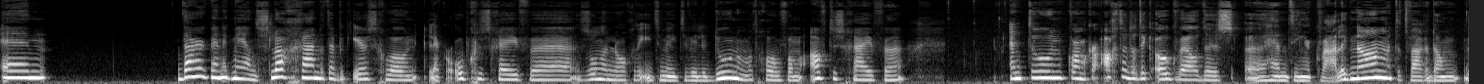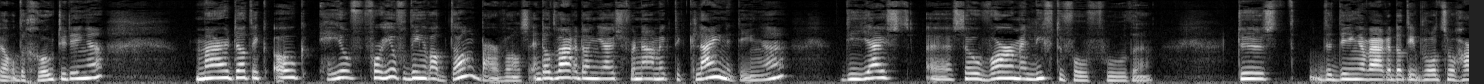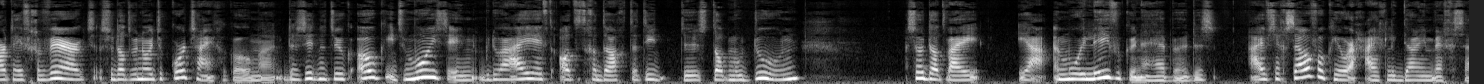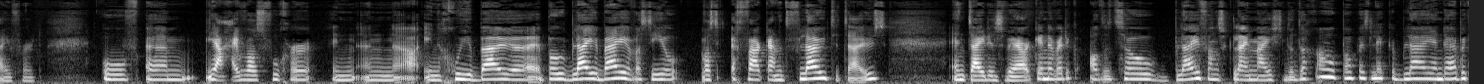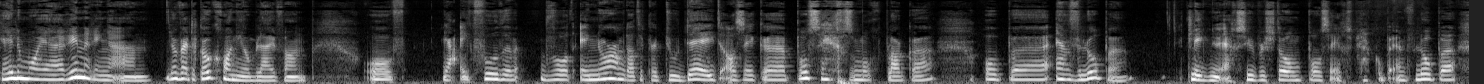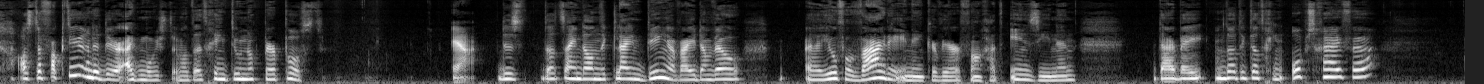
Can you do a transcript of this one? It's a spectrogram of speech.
En daar ben ik mee aan de slag gegaan. Dat heb ik eerst gewoon lekker opgeschreven. Zonder nog er iets mee te willen doen. Om het gewoon van me af te schrijven. En toen kwam ik erachter dat ik ook wel dus uh, hem dingen kwalijk nam. Dat waren dan wel de grote dingen. Maar dat ik ook heel, voor heel veel dingen wel dankbaar was. En dat waren dan juist voornamelijk de kleine dingen. Die juist uh, zo warm en liefdevol voelden. Dus de dingen waren dat hij bijvoorbeeld zo hard heeft gewerkt, zodat we nooit tekort zijn gekomen. Er zit natuurlijk ook iets moois in. Ik bedoel, hij heeft altijd gedacht dat hij dus dat moet doen, zodat wij ja, een mooi leven kunnen hebben. Dus hij heeft zichzelf ook heel erg eigenlijk daarin weggecijferd. Of um, ja, hij was vroeger in, uh, in goede buien, blije buien, was hij heel, was echt vaak aan het fluiten thuis. En tijdens werk. En daar werd ik altijd zo blij van als klein meisje. Dat dacht oh, papa is lekker blij. En daar heb ik hele mooie herinneringen aan. Daar werd ik ook gewoon heel blij van. Of ja, ik voelde bijvoorbeeld enorm dat ik ertoe deed als ik uh, postzegels mocht plakken op uh, enveloppen. Klinkt nu echt super stom, postzegels plakken op enveloppen. Als de facturen de deur uit moesten, want dat ging toen nog per post. Ja, dus dat zijn dan de kleine dingen waar je dan wel uh, heel veel waarde in één keer weer van gaat inzien. En daarbij, omdat ik dat ging opschrijven,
